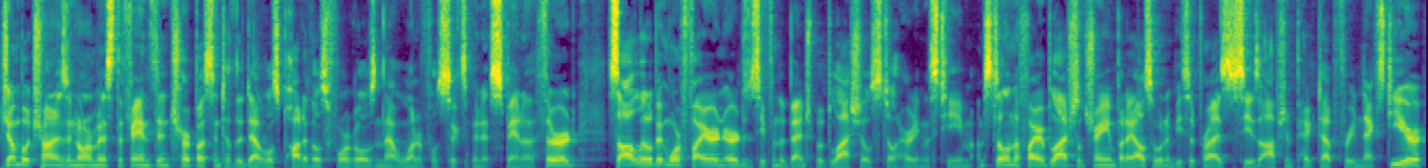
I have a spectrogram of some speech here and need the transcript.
Jumbotron is enormous. The fans didn't chirp us until the Devils potted those four goals in that wonderful six minute span of the third. Saw a little bit more fire and urgency from the bench, but Blashill's still hurting this team. I'm still on the fire Blashill train, but I also wouldn't be surprised to see his option picked up for next year.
